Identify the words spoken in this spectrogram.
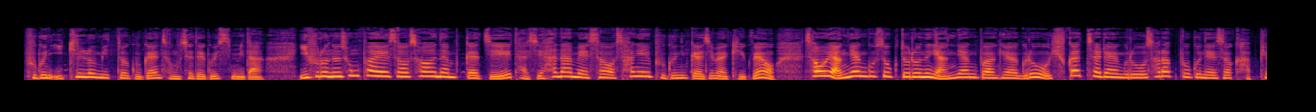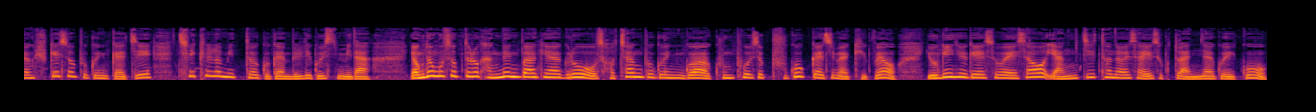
부근 2km 구간 정체되고 있습니다. 이후로는 송파에서 서하남까지 다시 하남에서 상일 부근까지 막히고요. 서울 양양고속도로는 양양 방향으로 휴가 차량 차량으로 설악 부근에서 가평 휴게소 부근까지 7km 구간 밀리고 있습니다. 영동고속도로 강릉 방향으로 서창 부근과 군포에서 부곡까지 막히고요. 용인 휴게소에서 양지 터널 사이 속도 안 나고 있고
